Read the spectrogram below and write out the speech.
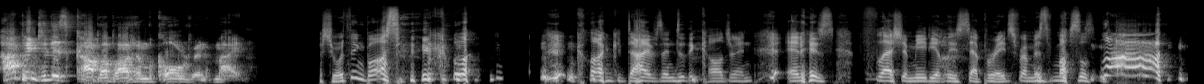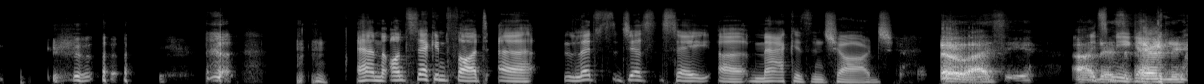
hop into this copper bottom cauldron of mine. Sure thing, boss. Clark, Clark dives into the cauldron, and his flesh immediately separates from his muscles. Ah! and on second thought, uh, let's just say uh, Mac is in charge. Oh, I see. Uh, It's there's me, guy. apparently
